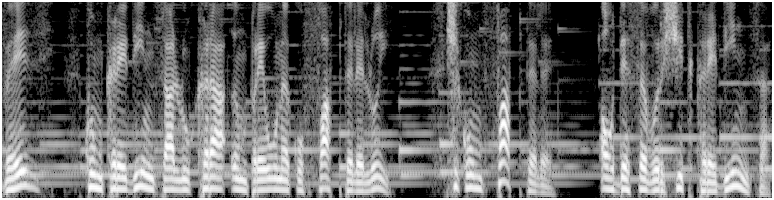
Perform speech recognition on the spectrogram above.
Vezi cum credința lucra împreună cu faptele lui și cum faptele au desăvârșit credința?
